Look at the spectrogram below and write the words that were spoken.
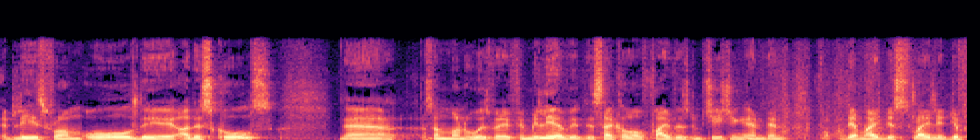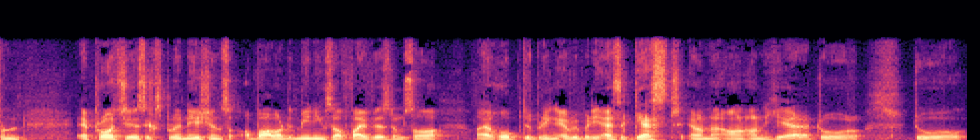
at least from all the other schools, uh, someone who is very familiar with the cycle of five wisdom teaching and then there might be slightly different approaches, explanations about the meanings of five wisdom. So I hope to bring everybody as a guest on, on, on here to to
